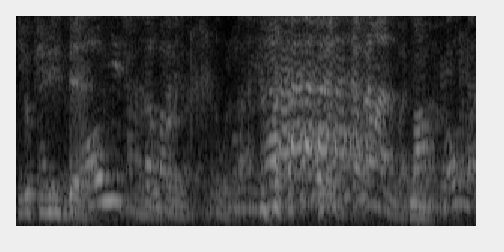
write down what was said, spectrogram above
이거 비밀인데. 멍이 잠깐만. 몰라. 잠깐만 하는 거야.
